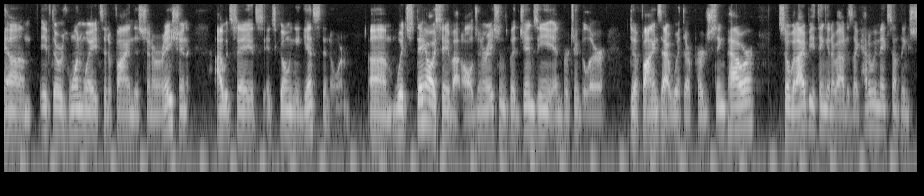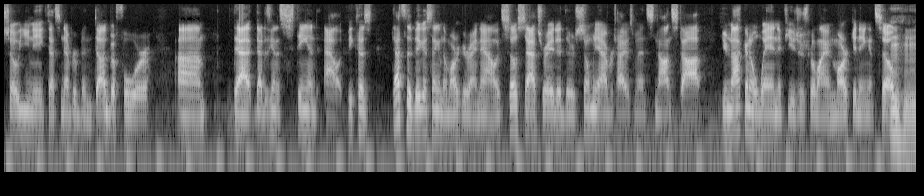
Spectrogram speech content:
um, if there was one way to define this generation i would say it's it's going against the norm um, which they always say about all generations but gen z in particular defines that with their purchasing power. So what i'd be thinking about is like how do we make something so unique that's never been done before um, that that is going to stand out? Because that's the biggest thing in the market right now. It's so saturated. There's so many advertisements nonstop. You're not going to win if you just rely on marketing. And so, mm-hmm.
